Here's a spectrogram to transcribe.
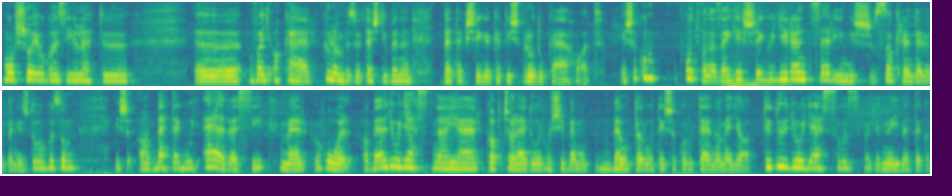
mosolyog az illető, vagy akár különböző testi betegségeket is produkálhat. És akkor ott van az egészségügyi rendszer, én is szakrendelőben is dolgozom, és a beteg úgy elveszik, mert hol a belgyógyásznál jár, kap családorvosi beutalót, és akkor utána megy a tüdőgyógyászhoz, vagy a női beteg a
